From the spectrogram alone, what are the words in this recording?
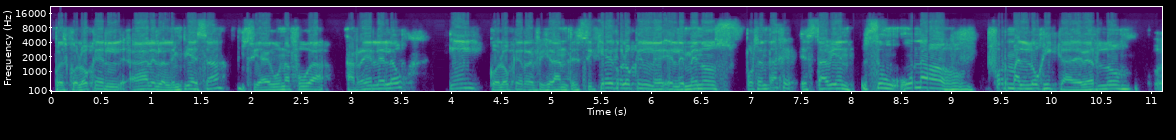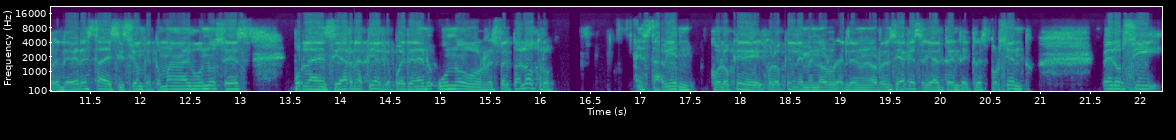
pues coloque, el, hágale la limpieza, si hay alguna fuga, arréglelo y coloque refrigerante. Si quiere, coloque el, de menos porcentaje, está bien. Es una forma lógica de verlo, de ver esta decisión que toman algunos es por la densidad relativa que puede tener uno respecto al otro está bien, coloque, coloque el de menor, el de menor densidad que sería el 33%. Pero si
